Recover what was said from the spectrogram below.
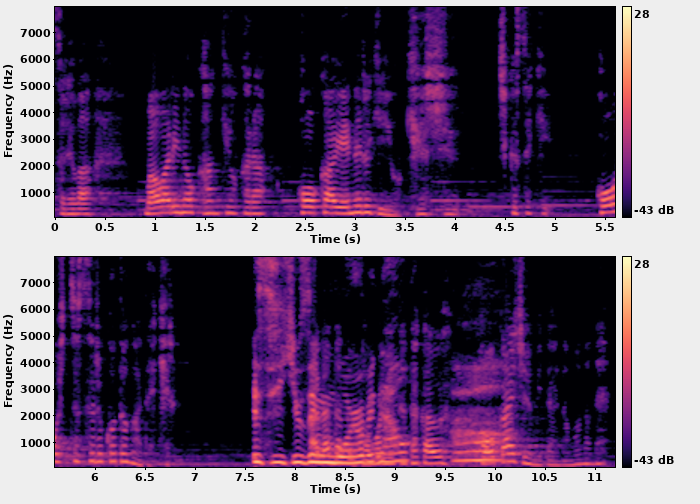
それは周りの環境から崩壊エネルギーを吸収蓄積放出することができる Is he あ using なたと more of 共 it に now? 戦う崩壊獣みたいなものね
